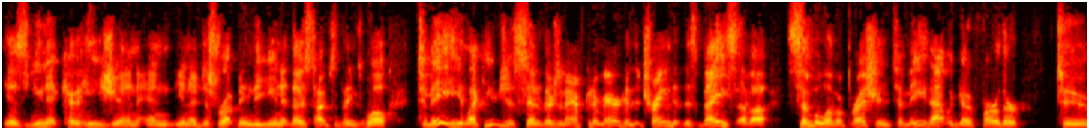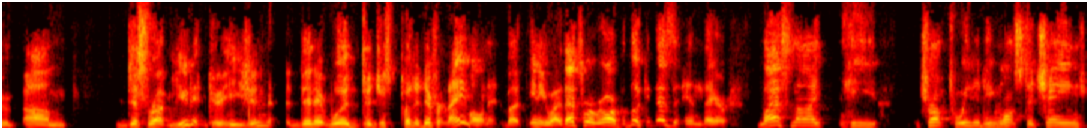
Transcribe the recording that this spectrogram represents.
is unit cohesion and you know disrupting the unit, those types of things. Well, to me, like you just said, if there's an African American that trained at this base of a symbol of oppression, to me that would go further to um, disrupt unit cohesion than it would to just put a different name on it. But anyway, that's where we are. But look, it doesn't end there. Last night, he Trump tweeted he wants to change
